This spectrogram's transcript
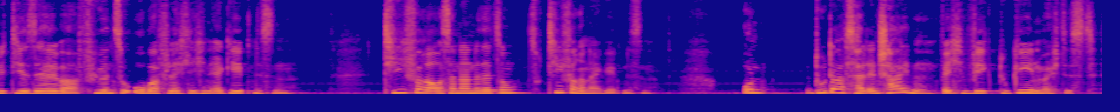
mit dir selber führen zu oberflächlichen Ergebnissen. Tiefere Auseinandersetzungen zu tieferen Ergebnissen. Und du darfst halt entscheiden, welchen Weg du gehen möchtest.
